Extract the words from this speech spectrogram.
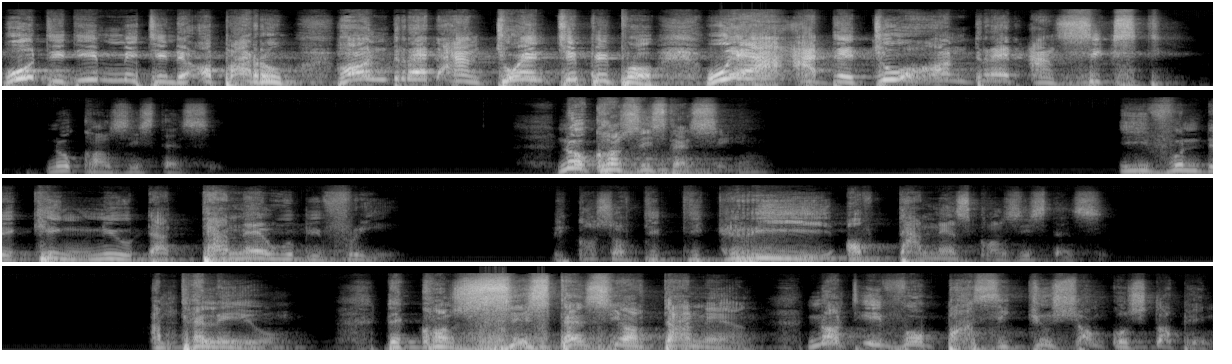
who did he meet in the upper room? 120 people. Where are the 260? No consistency. No consistency. Even the king knew that Daniel would be free because of the degree of Daniel's consistency. I'm telling you, the consistency of Daniel, not even persecution could stop him.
